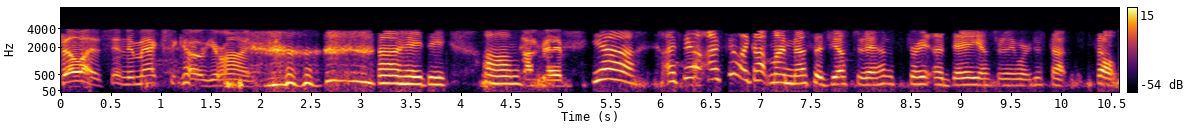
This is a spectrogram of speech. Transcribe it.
Phyllis in New Mexico, you're on. uh, hey Dee. Um, Hi, babe. yeah, I feel I feel I got my message yesterday. I had a straight a day yesterday where I just got felt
